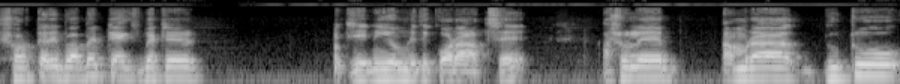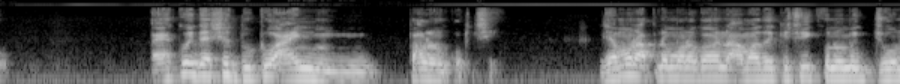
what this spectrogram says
সরকারিভাবে ট্যাক্স ভ্যাটের যে নিয়ম নীতি করা আছে, আসলে আমরা দুটো, একই দেশে দুটো আইন পালন করছি। যেমন আপনি মনে করেন আমাদের কিছু ইকোনমিক জোন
